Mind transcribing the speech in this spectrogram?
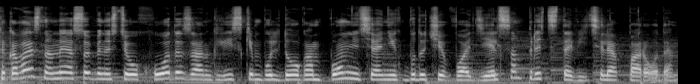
Таковы основные особенности ухода за английским бульдогом. Помните о них, будучи владельцем представителя породы.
